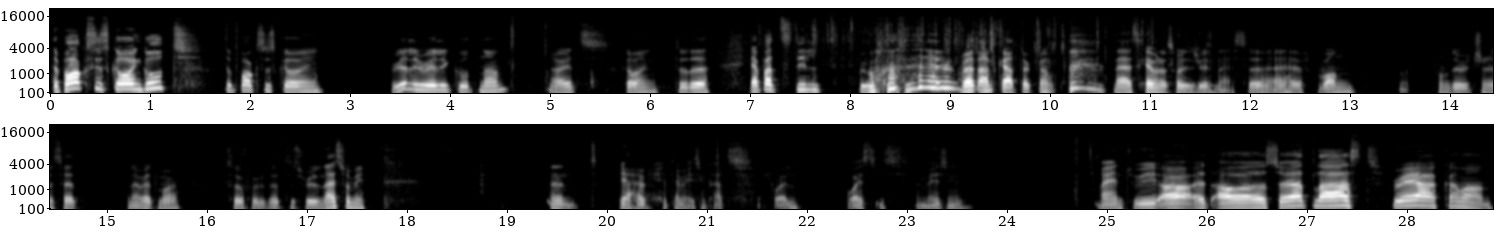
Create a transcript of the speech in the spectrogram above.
The box is going good. The box is going really, really good now. Oh, it's going to the... Yeah, but still, we want Red and come. nice, Cavern of Souls is really nice. Uh, I have one from the original set, and I've had more. So for that is really nice for me. And yeah, I've had amazing cards. Foil voice is amazing. And we are at our third last rare. Come on.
